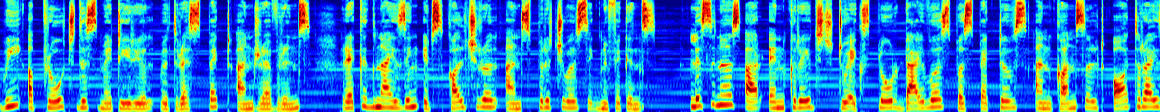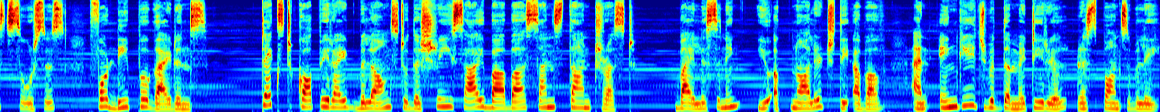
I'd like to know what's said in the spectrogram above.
We approach this material with respect and reverence, recognizing its cultural and spiritual significance. Listeners are encouraged to explore diverse perspectives and consult authorized sources for deeper guidance. Text copyright belongs to the Sri Sai Baba Sansthan Trust. By listening, you acknowledge the above and engage with the material responsibly.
